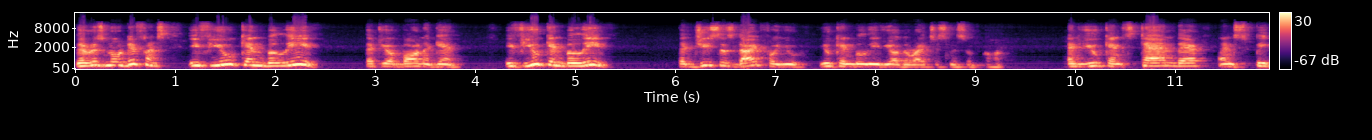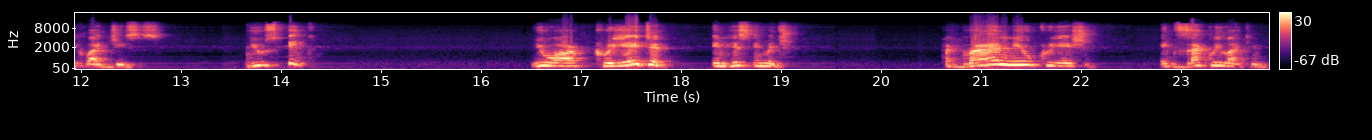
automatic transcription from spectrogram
There is no difference. If you can believe that you're born again, if you can believe that Jesus died for you, you can believe you're the righteousness of God. And you can stand there and speak like Jesus. You speak. You are created in His image, a brand new creation, exactly like Him.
